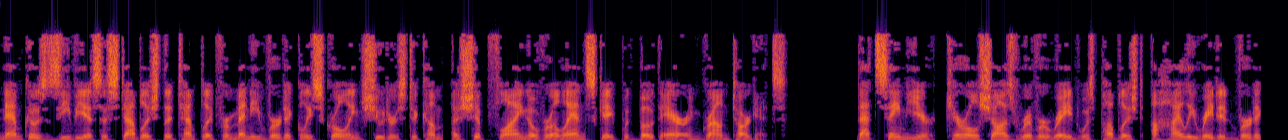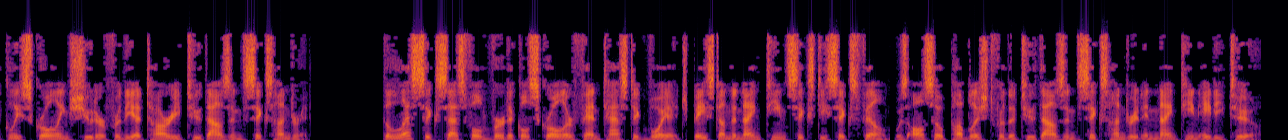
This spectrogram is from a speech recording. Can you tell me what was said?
Namco's Xevious established the template for many vertically scrolling shooters to come, a ship flying over a landscape with both air and ground targets. That same year, Carol Shaw's River Raid was published, a highly rated vertically scrolling shooter for the Atari 2600. The less successful vertical scroller Fantastic Voyage based on the 1966 film was also published for the 2600 in 1982.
